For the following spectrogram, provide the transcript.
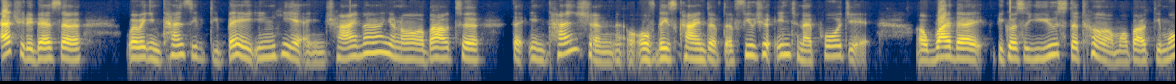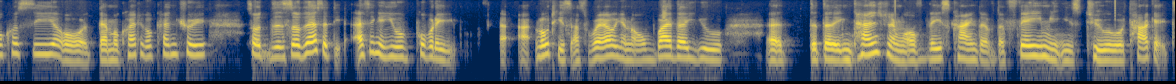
actually, there's a very intensive debate in here in China, you know, about uh, the intention of this kind of the future internet project. Uh, whether because you use the term about democracy or democratic country, so the, so that's a, I think you probably uh, uh, notice as well, you know, whether you the, the intention of this kind of the framing is to target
